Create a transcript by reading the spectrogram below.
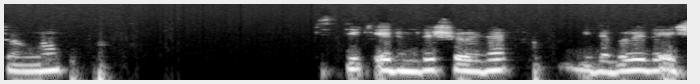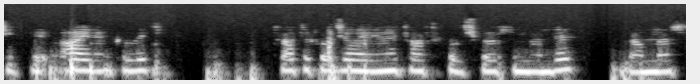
Tamam. Stick elimde şöyle. Bir de böyle eşitli iron kılıç. Tahta kılıç alayım. Tahta kılıç görsün bende. Adamlar.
